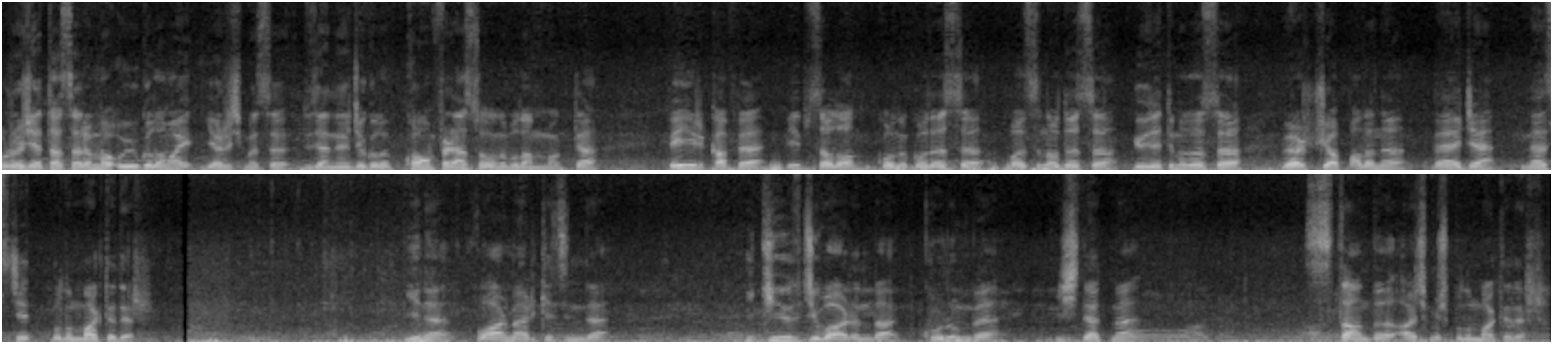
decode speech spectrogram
proje tasarım ve uygulama yarışması düzenlenecek olup konferans salonu bulunmakta. Fair kafe, VIP salon, konuk odası, basın odası, gözetim odası, workshop alanı ve mescit bulunmaktadır. Yine fuar merkezinde 200 civarında kurum ve işletme standı açmış bulunmaktadır.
